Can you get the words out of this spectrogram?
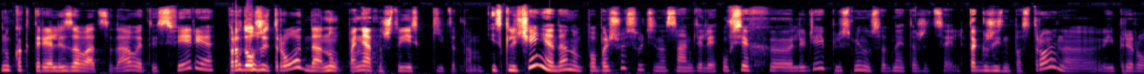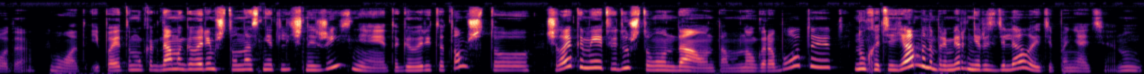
ну, как-то реализоваться, да, в этой сфере, продолжить род, да, ну, понятно, что есть какие-то там исключения, да, но по большой сути, на самом деле, у всех э, людей плюс-минус одна и та же цель. Так жизнь построена и природа, вот, и поэтому, когда мы говорим, что у нас нет личной жизни, это говорит о том, что человек имеет в виду, что он, да, он там много работает, ну, хотя я бы, например, не разделяла эти понятия, ну,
